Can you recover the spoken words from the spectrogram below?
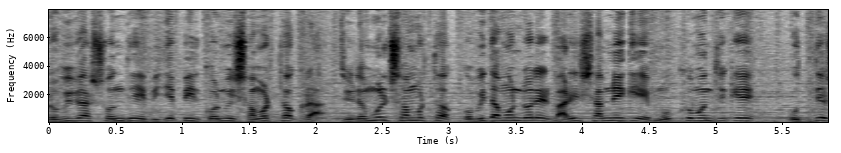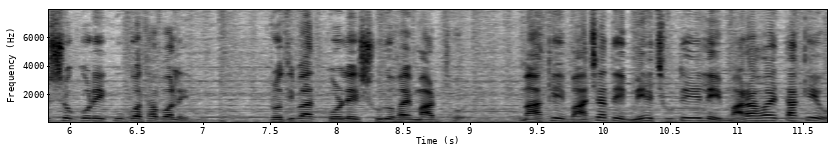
রবিবার সন্ধে বিজেপির কর্মী সমর্থকরা তৃণমূল সমর্থক কবিতা মণ্ডলের বাড়ির সামনে গিয়ে মুখ্যমন্ত্রীকে উদ্দেশ্য করে কুকথা বলেন। প্রতিবাদ করলে শুরু হয় মারধর। মাকে বাঁচাতে মেয়ে ছুটে এলে মারা হয় তাকেও।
